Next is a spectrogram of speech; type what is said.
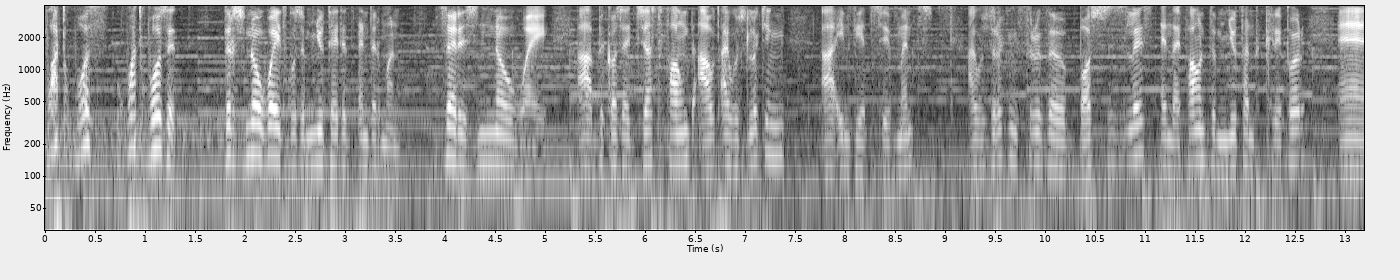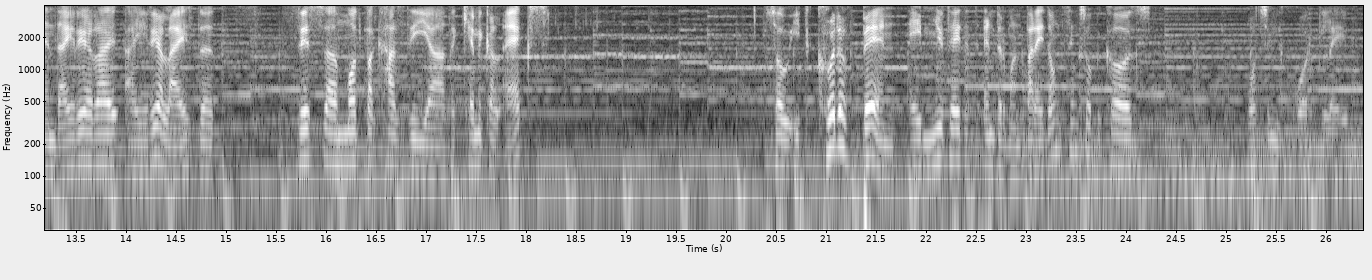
What was what was it? There's no way it was a mutated Enderman. There is no way. Uh, because I just found out, I was looking uh, in the achievements, I was looking through the bosses list and I found the mutant creeper and I, reali I realized that this uh, modpack has the, uh, the chemical X. So it could have been a mutated Enderman, but I don't think so because watching Warglaive.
